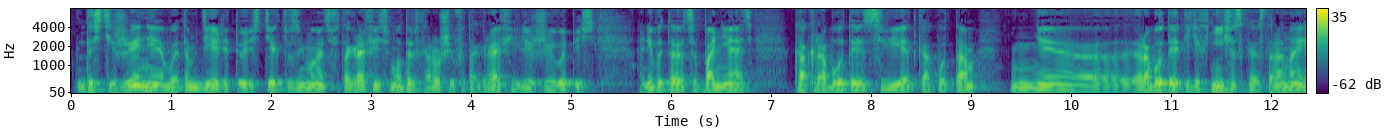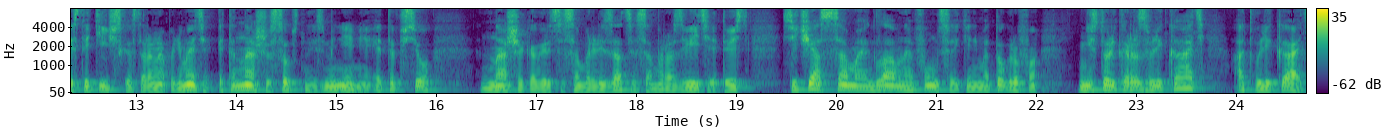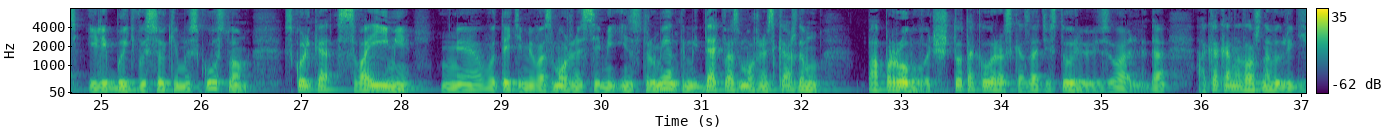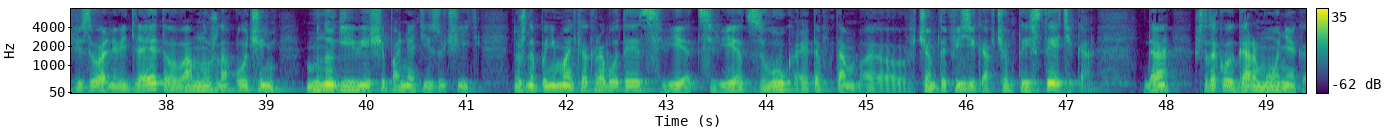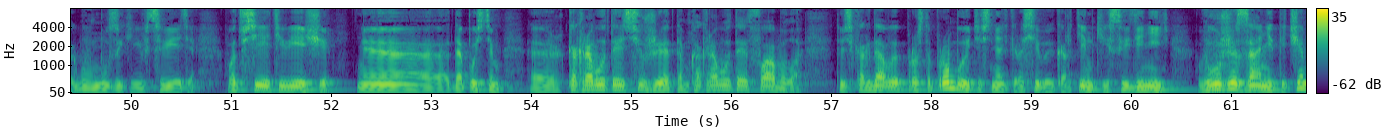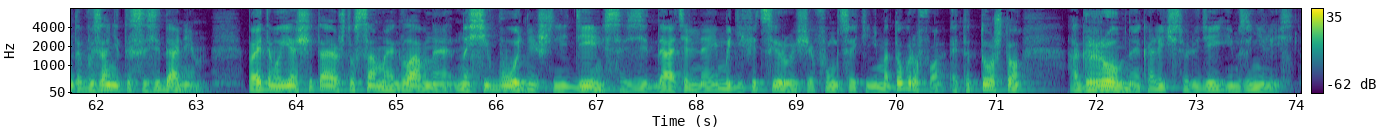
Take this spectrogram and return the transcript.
достижения в этом деле. То есть те, кто занимается фотографией, смотрят хорошие фотографии или живопись. Они пытаются понять, как работает свет, как вот там э, работает и техническая сторона, и эстетическая сторона. Понимаете, это наши собственные изменения, это все наша, как говорится, самореализация, саморазвитие. То есть сейчас самая главная функция кинематографа не столько развлекать, отвлекать или быть высоким искусством, сколько своими э, вот этими возможностями, инструментами дать возможность каждому попробовать, что такое рассказать историю визуально, да, а как она должна выглядеть визуально. Ведь для этого вам нужно очень многие вещи понять и изучить. Нужно понимать, как работает свет, цвет, звук, а это там э, в чем-то физика, а в чем-то эстетика да, что такое гармония как бы в музыке и в цвете. Вот все эти вещи, э, допустим, э, как работает сюжет, там, как работает фабула. То есть, когда вы просто пробуете снять красивые картинки и соединить, вы уже заняты чем-то, вы заняты созиданием. Поэтому я считаю, что самое главное на сегодняшний день созидательная и модифицирующая функция кинематографа – это то, что огромное количество людей им занялись.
